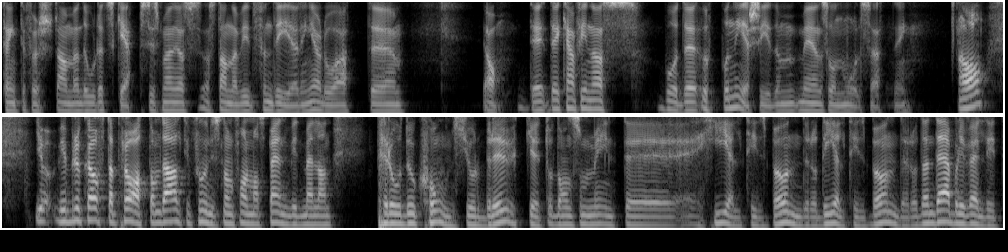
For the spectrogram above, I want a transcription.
tänkte först använda ordet skepsis, men jag stannar vid funderingar då att eh, ja, det, det kan finnas både upp och nersidor med en sån målsättning. Ja, vi brukar ofta prata om det har alltid funnits någon form av spännvidd mellan produktionsjordbruket och de som inte är heltidsbönder och deltidsbönder. Och den där blir väldigt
